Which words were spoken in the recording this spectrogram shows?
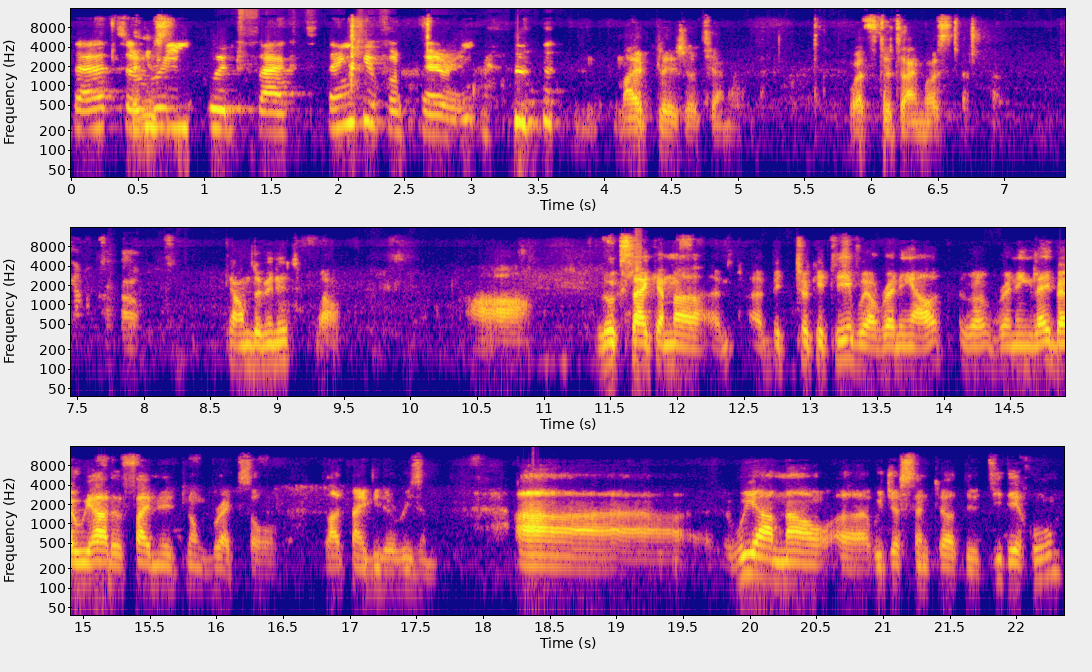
That's a really good fact. Thank you for sharing. My pleasure, Tiana. What's the time, was? 42 minutes? Well, uh, looks like I'm a, a, a, bit talkative. We are running out, we're running late, but we had a five minute long break, so that might be the reason. Uh, we are now, uh, we just entered the D-Day room,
